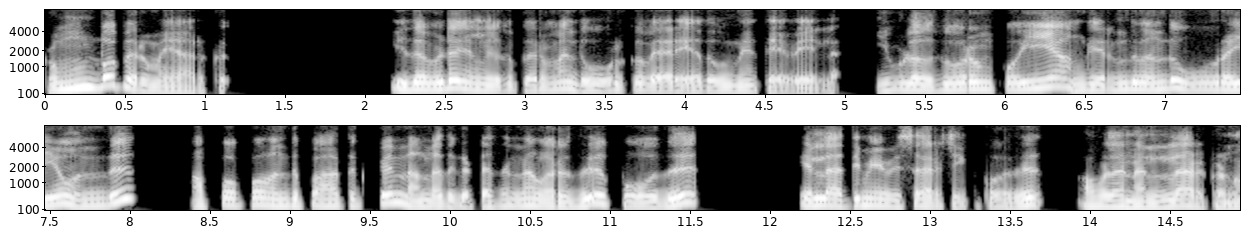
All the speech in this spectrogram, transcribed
ரொம்ப பெருமையாக இருக்குது இதை விட எங்களுக்கு பெருமை இந்த ஊருக்கு வேறு எதுவுமே தேவையில்லை இவ்வளோ தூரம் போய் அங்கே இருந்து வந்து ஊரையும் வந்து அப்பப்போ வந்து பார்த்துக்கிட்டு, நல்லது கெட்டதுன்னா வருது, போகுது. எல்லாத்தையுமே விசாரிச்சுக்கு போகுது. அவ்வளோ நல்லா இருக்கணும்.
